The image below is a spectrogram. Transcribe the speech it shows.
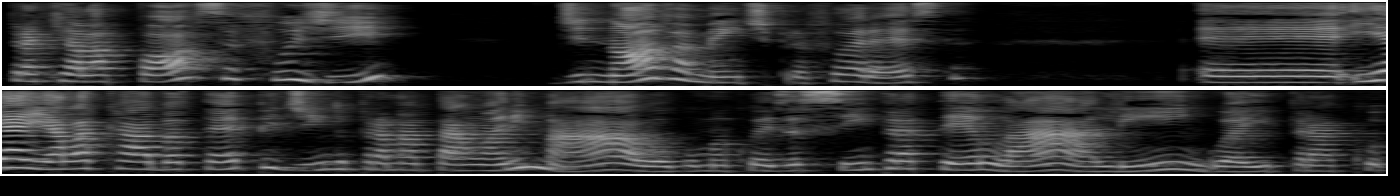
para que ela possa fugir de novamente para a floresta. É, e aí ela acaba até pedindo para matar um animal, alguma coisa assim, para ter lá a língua e para cu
